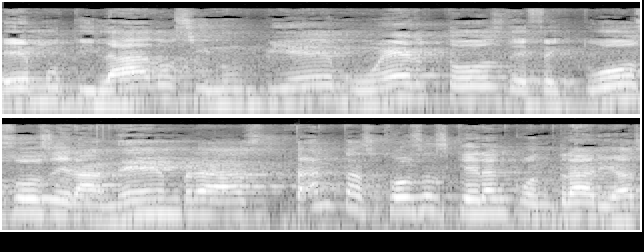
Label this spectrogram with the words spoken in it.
eh, mutilados, sin un pie, muertos, defectuosos, eran hembras, tantas cosas que eran contrarias,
